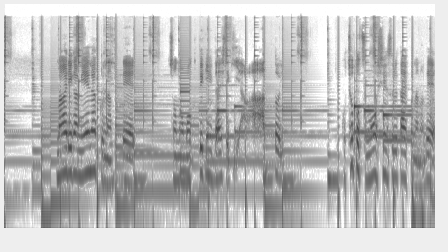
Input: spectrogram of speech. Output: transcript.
う周りが見えなくなってその目的に対してギヤーッとこうちょっとつ盲信するタイプなので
